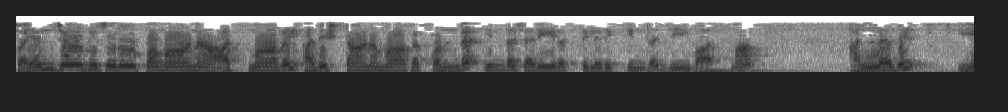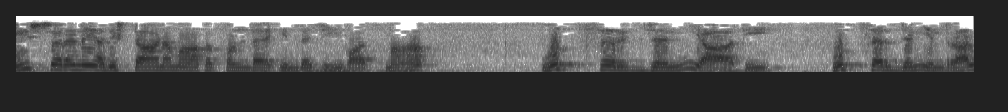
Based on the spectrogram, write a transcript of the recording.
ஸ்வயம் ஜோதி சுரூபமான ஆத்மாவை அதிஷ்டானமாக கொண்ட இந்த சரீரத்தில் இருக்கின்ற ஜீவாத்மா அல்லது ஈஸ்வரனை அதிஷ்டானமாக கொண்ட இந்த ஜீவாத்மா உத்சர்ஜன் யாதி. உத்சர்ஜன் என்றால்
